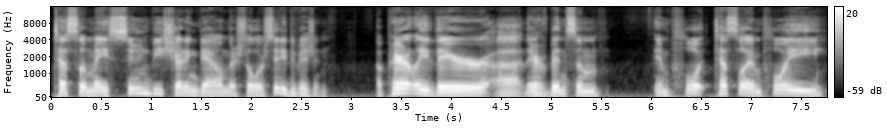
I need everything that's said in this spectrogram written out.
Tesla may soon be shutting down their Solar City division apparently there uh, there have been some employ- Tesla employee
